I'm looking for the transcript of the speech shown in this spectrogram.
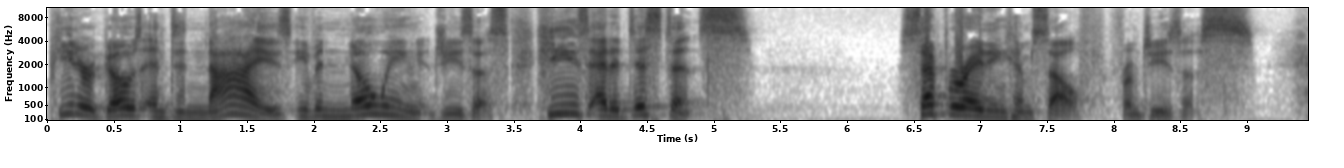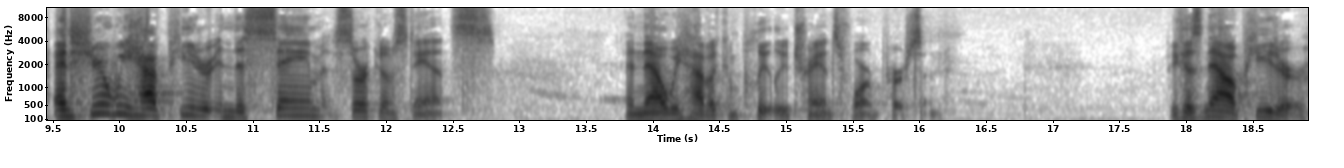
Peter goes and denies even knowing Jesus. He's at a distance, separating himself from Jesus. And here we have Peter in the same circumstance. And now we have a completely transformed person. Because now Peter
